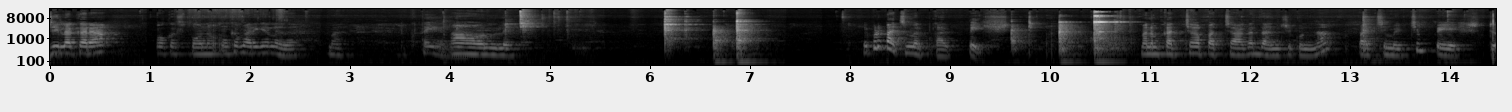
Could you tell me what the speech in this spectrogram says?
జీలకర్ర ఒక స్పూను. ఇంకా మరిగలేదా? అవునులే. ఇప్పుడు పచ్చిమిరపకాయలు పేస్ట్. మనం కచ్చా పచ్చాగా దంచుకున్న పచ్చిమిర్చి పేస్ట్.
